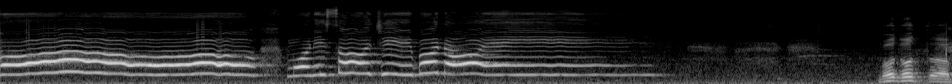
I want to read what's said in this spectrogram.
হয় बहुत बहुत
